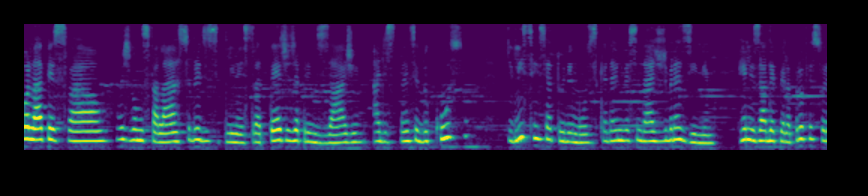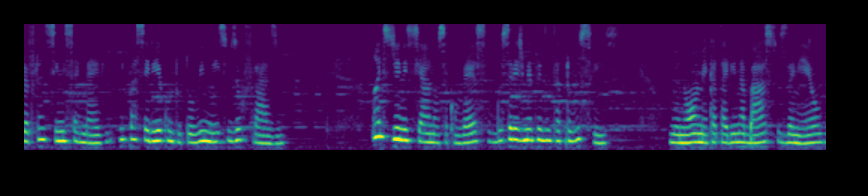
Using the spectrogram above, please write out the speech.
Olá, pessoal! Hoje vamos falar sobre a disciplina Estratégia de Aprendizagem à Distância do curso de Licenciatura em Música da Universidade de Brasília, realizada pela professora Francine Cerneve em parceria com o tutor Vinícius Eufrásio. Antes de iniciar a nossa conversa, gostaria de me apresentar para vocês. O meu nome é Catarina Bastos Daniel,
